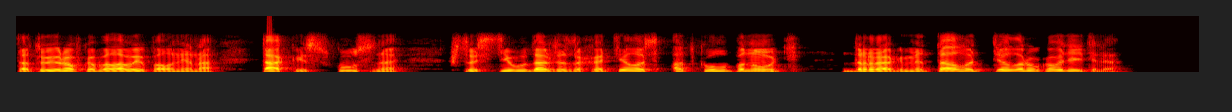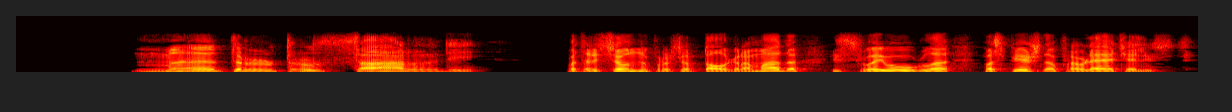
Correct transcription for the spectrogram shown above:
Татуировка была выполнена так искусно, что Стиву даже захотелось отколупнуть драгметалл от тела руководителя. «Мэтр Труссарди!» — потрясенно прошептал громада из своего угла, поспешно вправляя челюсть.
